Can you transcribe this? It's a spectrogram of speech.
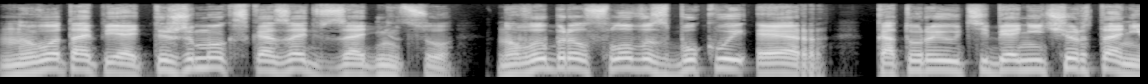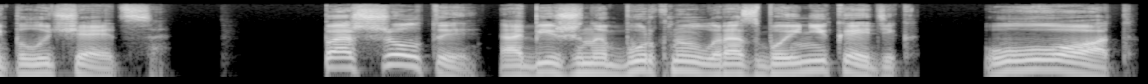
«Ну вот опять, ты же мог сказать в задницу, но выбрал слово с буквой «Р», которое у тебя ни черта не получается». «Пошел ты!» — обиженно буркнул разбойник Эдик. «Вот!»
